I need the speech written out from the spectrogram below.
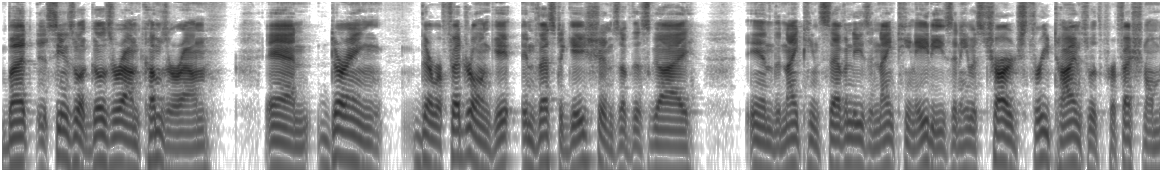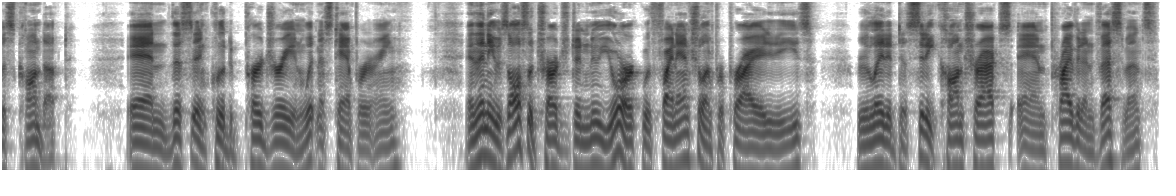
But it seems what goes around comes around. And during there were federal investigations of this guy in the 1970s and 1980s, and he was charged three times with professional misconduct. And this included perjury and witness tampering. And then he was also charged in New York with financial improprieties related to city contracts and private investments.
